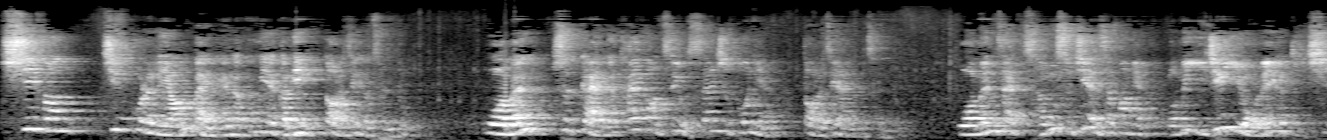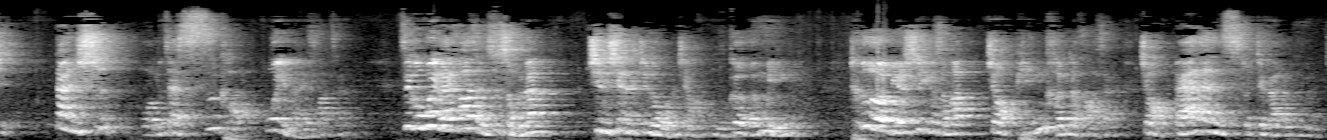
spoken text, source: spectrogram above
西方。经过了两百年的工业革命，到了这个程度，我们是改革开放只有三十多年，到了这样一个程度。我们在城市建设方面，我们已经有了一个底气，但是我们在思考未来发展。这个未来发展是什么呢？其实现在就是我们讲五个文明，特别是一个什么叫平衡的发展，叫 balanced development。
